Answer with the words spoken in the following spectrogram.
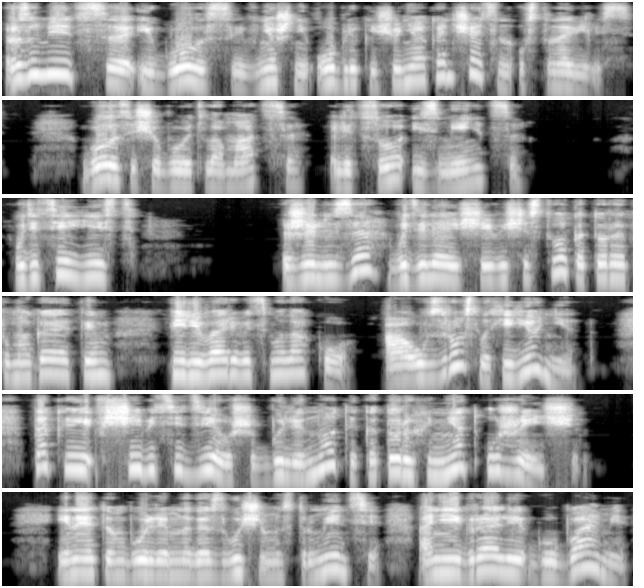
Разумеется, и голос, и внешний облик еще не окончательно установились. Голос еще будет ломаться, лицо изменится. У детей есть железа, выделяющая вещество, которое помогает им переваривать молоко, а у взрослых ее нет. Так и в щебете девушек были ноты, которых нет у женщин и на этом более многозвучном инструменте они играли губами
